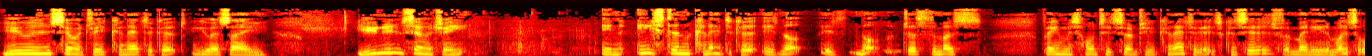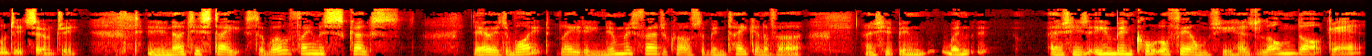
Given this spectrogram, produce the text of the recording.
Union Cemetery, Connecticut, USA. Union Cemetery in eastern Connecticut is not is not just the most famous haunted cemetery in Connecticut It's considered for many the most haunted cemetery in the United States. The world famous ghost there is a white lady. Numerous photographs have been taken of her, and she's been when and she's even been caught on film. She has long dark hair,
